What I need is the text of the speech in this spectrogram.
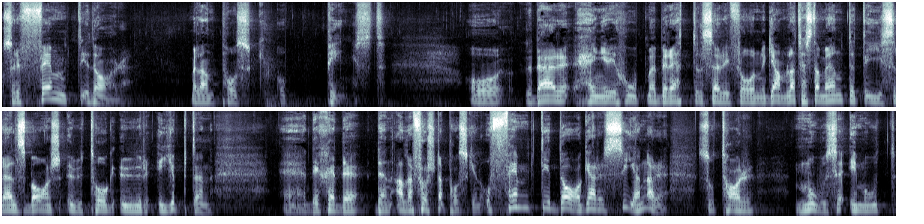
så är det 50 dagar mellan påsk och pingst. Och det där hänger ihop med berättelser ifrån gamla testamentet, Israels barns uttåg ur Egypten. Eh, det skedde den allra första påsken och 50 dagar senare så tar Mose emot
